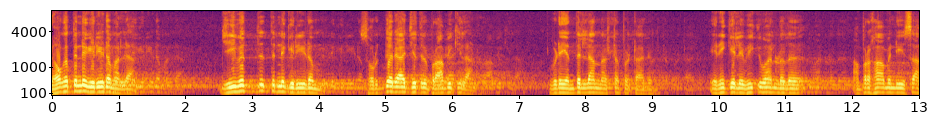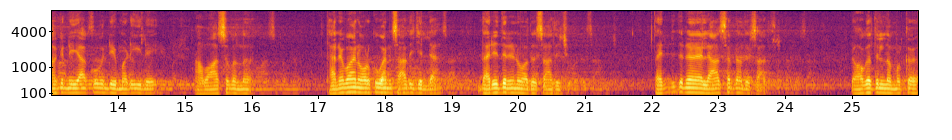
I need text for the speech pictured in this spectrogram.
ലോകത്തിന്റെ കിരീടമല്ല ജീവിതത്തിന്റെ കിരീടം സ്വർഗരാജ്യത്തിൽ പ്രാപിക്കലാണ്. ഇവിടെ എന്തെല്ലാം നഷ്ടപ്പെട്ടാലും എനിക്ക് ലഭിക്കുവാനുള്ളത് അബ്രഹാമിന്റെ ഇസാഹിന്റെ യാക്കോവിന്റെ മടിയിലെ ആവാസമെന്ന് ധനവാൻ ഓർക്കുവാൻ സാധിച്ചില്ല. ദരിദ്രനും അത് സാധിച്ചു. ദരിദ്രനായ ലാസറിനും അത് സാധിച്ചു. ലോകത്തിൽ നമുക്ക്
